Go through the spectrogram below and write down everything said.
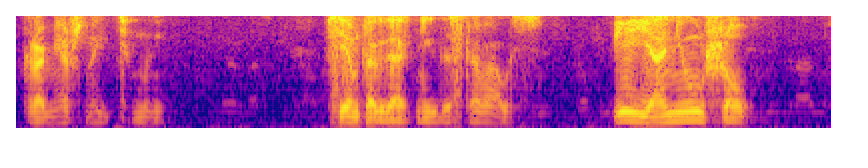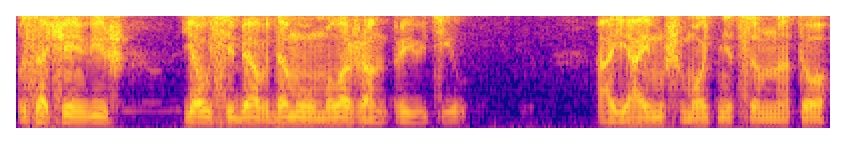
кромешной тьмы. Всем тогда от них доставалось. И я не ушел. Зачем, вишь, я у себя в дому моложан приютил? А я им, шмотницам, на то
